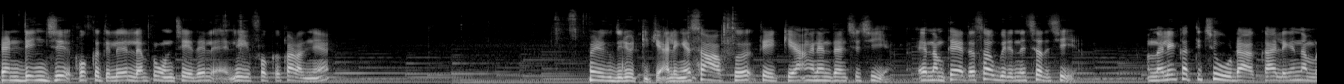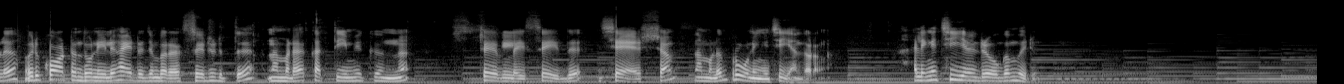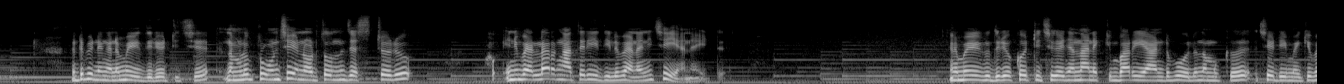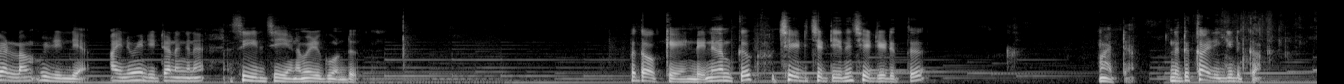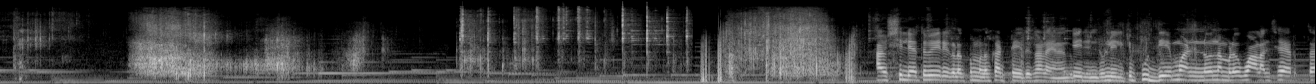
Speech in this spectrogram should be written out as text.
രണ്ട് ഇഞ്ച് പൊക്കത്തിൽ എല്ലാം പ്രൂൺ ചെയ്ത് ലീഫൊക്കെ കളഞ്ഞ് മെഴുകുതിരി ഒറ്റിക്കുക. അല്ലെങ്കിൽ സാഫ് തേക്കുക. അങ്ങനെ എന്താണെന്ന് വെച്ചാൽ ചെയ്യാം. നമുക്ക് ഏതാ സൗകര്യം എന്ന് വെച്ചാൽ അത് ചെയ്യാം. ഒന്നല്ലെങ്കിൽ കത്തി ചൂടാക്കുക. അല്ലെങ്കിൽ നമ്മൾ ഒരു കോട്ടൺ തുണിയിൽ ഹൈഡ്രജൻ പെറോക്സൈഡ് എടുത്ത് നമ്മുടെ കത്തിയുമൊക്കെ ഒന്ന് സ്റ്റെറിലൈസ് ചെയ്ത് ശേഷം നമ്മൾ പ്രൂണിങ് ചെയ്യാൻ തുടങ്ങാം. അല്ലെങ്കിൽ ചീയൽ രോഗം വരും. എന്നിട്ട് പിന്നെ ഇങ്ങനെ മെഴുതിരി ഒറ്റിച്ച് നമ്മൾ പ്രൂൺ ചെയ്യുന്നിടത്ത് ഒന്ന് ജസ്റ്റ് ഒരു ഇനി വെള്ളം ഇറങ്ങാത്ത രീതിയിൽ വേണം ഇനി ചെയ്യാനായിട്ട്. ഇങ്ങനെ മെഴുകുതിരിയൊക്കെ ഒറ്റിച്ച് കഴിഞ്ഞാൽ നനയ്ക്കുമ്പോൾ അറിയാണ്ട് പോലും നമുക്ക് ചെടിമേക്ക് വെള്ളം വീഴില്ല. അതിന് വേണ്ടിയിട്ടാണ് ഇങ്ങനെ സീൽ ചെയ്യണം മെഴുകുകൊണ്ട്. ഇപ്പം ഇതൊക്കെ ഉണ്ട്. ഇനി നമുക്ക് ചെടിച്ചട്ടിയിൽ നിന്ന് ചെടി എടുത്ത് മാറ്റാം. എന്നിട്ട് കഴുകിയെടുക്കാം. ആവശ്യമില്ലാത്ത വേരുകളൊക്കെ നമ്മൾ കട്ട് ചെയ്ത് കളയണം. വേരിന്റെ ഉള്ളിലേക്ക് പുതിയ മണ്ണും നമ്മൾ വളം ചേർത്ത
